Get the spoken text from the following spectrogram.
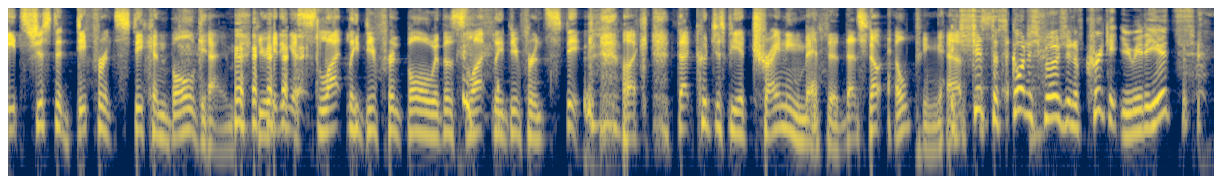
it's just a different stick and ball game. You're hitting a slightly different ball with a slightly different stick. Like that could just be a training method. That's not helping out. It's just a Scottish version of cricket, you idiots.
